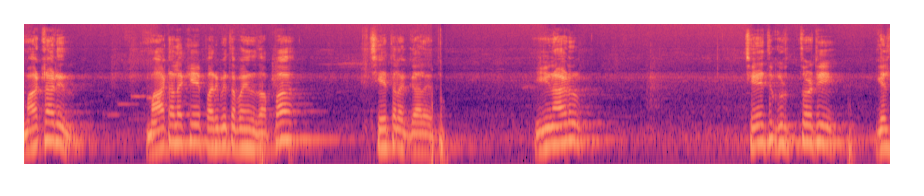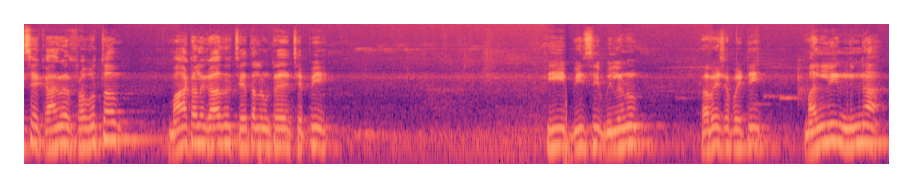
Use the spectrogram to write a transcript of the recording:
మాట్లాడింది మాటలకే పరిమితమైన తప్ప చేతలకు కాలేదు. ఈనాడు చేతి గుర్తుతోటి గెలిచే కాంగ్రెస్ ప్రభుత్వం మాటలు కాదు చేతలు ఉంటాయని చెప్పి ఈ బీసీ బిల్లును ప్రవేశపెట్టి మళ్ళీ నిన్న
